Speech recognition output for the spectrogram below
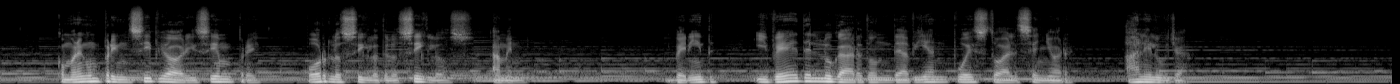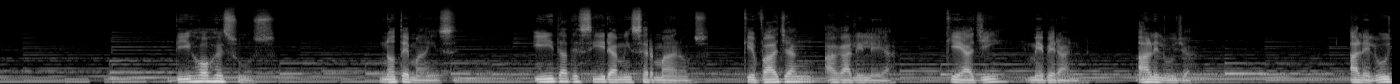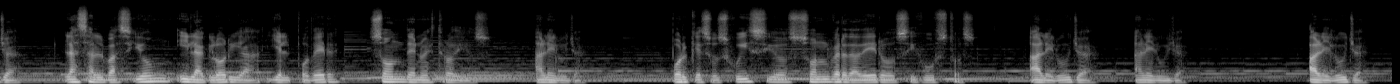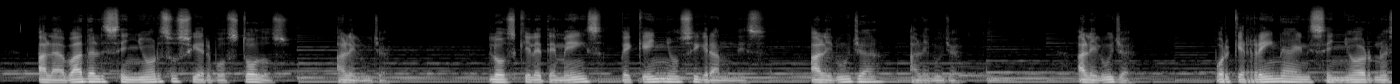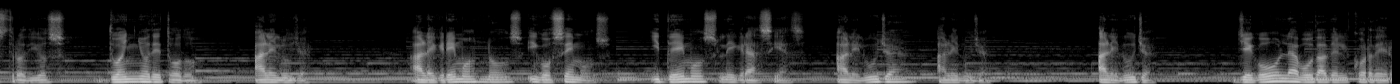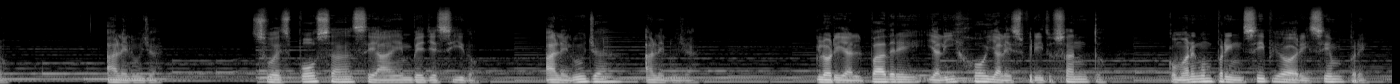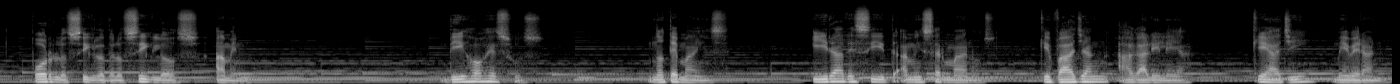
como en un principio, ahora y siempre, por los siglos de los siglos. Amén. Venid y ved el lugar donde habían puesto al Señor. Aleluya. Dijo Jesús, no temáis, id a decir a mis hermanos que vayan a Galilea, que allí me verán. Aleluya. Aleluya. La salvación y la gloria y el poder son de nuestro Dios. Aleluya porque sus juicios son verdaderos y justos. Aleluya, aleluya, aleluya, Alabad al Señor sus siervos todos. Aleluya. Los que le teméis, pequeños y grandes. Aleluya, aleluya. Aleluya. Porque reina el Señor nuestro Dios, dueño de todo. Aleluya. Alegrémonos y gocemos y démosle gracias. Aleluya, aleluya. Aleluya. Llegó la boda del Cordero. Aleluya su esposa se ha embellecido. Aleluya, aleluya. Gloria al Padre y al Hijo y al Espíritu Santo, como era en un principio, ahora y siempre, por los siglos de los siglos. Amén. Dijo Jesús, no temáis, ir a decir a mis hermanos que vayan a Galilea, que allí me verán.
